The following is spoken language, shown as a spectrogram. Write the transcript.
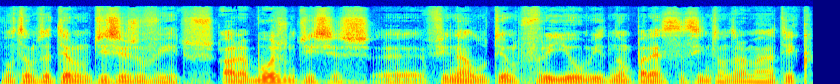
voltamos a ter notícias do vírus. Ora, boas notícias. Uh, afinal, o tempo frio e úmido não parece assim tão dramático.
